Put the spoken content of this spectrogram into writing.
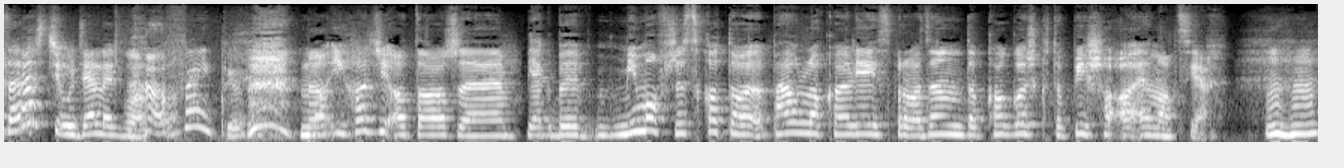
zaraz ci udzielę głosu. Oh, thank you. No. i chodzi o to, że jakby mimo wszystko to Paulo Coelho jest sprowadzony do kogoś, kto pisze o emocjach. Mhm.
